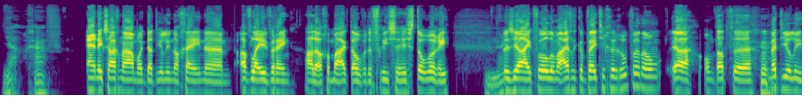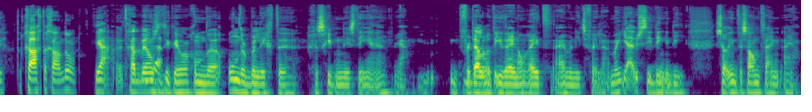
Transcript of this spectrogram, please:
ja, gaaf. En ik zag namelijk dat jullie nog geen eh, aflevering hadden gemaakt over de Friese historie. Nee. Dus ja, ik voelde me eigenlijk een beetje geroepen om, ja, om dat eh, met jullie graag te gaan doen. Ja, het gaat bij ons Ja. natuurlijk heel erg om de onderbelichte geschiedenisdingen. hè. Ja, vertellen wat iedereen al weet, daar hebben we niet zoveel aan. Maar juist die dingen die zo interessant zijn. Nou ja,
